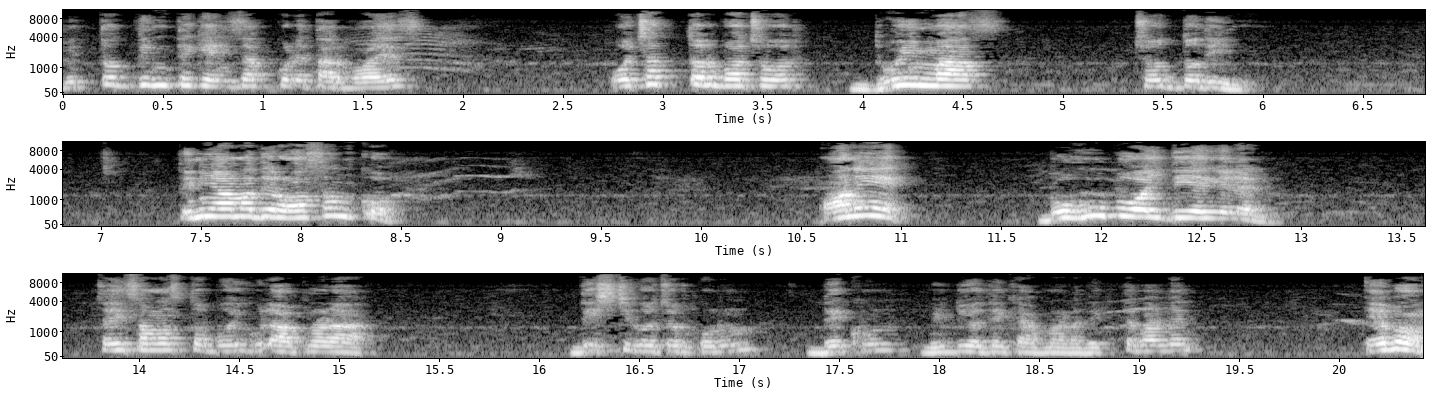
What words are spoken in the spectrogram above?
মৃত্যুর দিন থেকে হিসাব করে তার বয়স পঁচাত্তর বছর দুই মাস চোদ্দ দিন। তিনি আমাদের অসংখ্য অনেক, বহু বই দিয়ে গেলেন। সেই সমস্ত বইগুলো আপনারা দৃষ্টিগোচর করুন, দেখুন, ভিডিও থেকে আপনারা দেখতে পাবেন। এবং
